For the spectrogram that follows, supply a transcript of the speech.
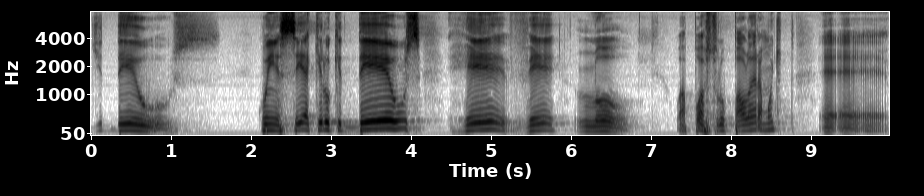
de Deus. Conhecer aquilo que Deus revelou. O apóstolo Paulo era muito é, é,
